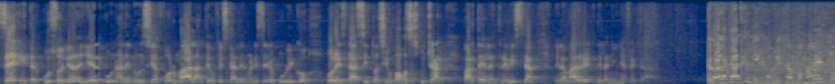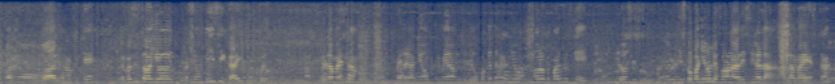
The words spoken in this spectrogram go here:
se interpuso el día de ayer una denuncia formal ante un fiscal del Ministerio Público por esta situación. Vamos a escuchar parte de la entrevista de la madre de la niña afectada. Llegó a la casa y me dijo, mi hija, mamá, esto pasó algo, me dije, ¿qué? Después estaba yo en educación física y pues, pues la maestra me regañó primero, me dijo, ¿por qué te regañó? No, lo que pasa es que mis compañeros le fueron a decir a la, maestra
